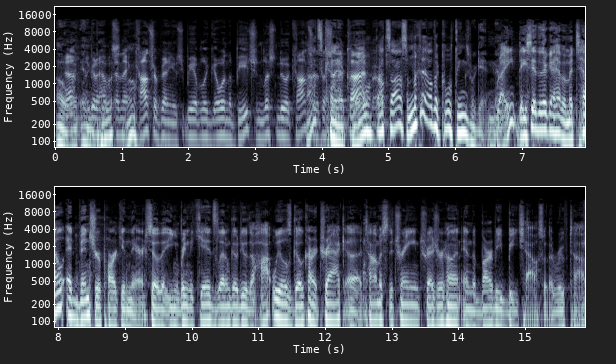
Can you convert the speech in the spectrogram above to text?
oh, Yeah, in they're the going to have, and then Oh, concert venues. You'll be able to go on the beach and listen to a concert that's at the same cool. time. bro. That's awesome. Look at all the cool things we're getting. now. Right? They said that they're going to have a Mattel Adventure Park in there so that you can bring the kids, let them go do the Hot Wheels go kart track, uh, Thomas the Train treasure hunt, and the Barbie Beach House with a rooftop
